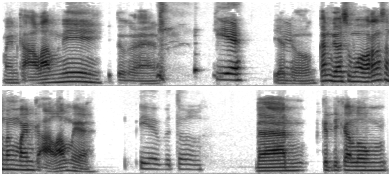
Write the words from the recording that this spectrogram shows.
main ke alam nih gitu kan Iya. ya dong kan gak semua orang seneng main ke alam ya Iya, betul. dan ketika lo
